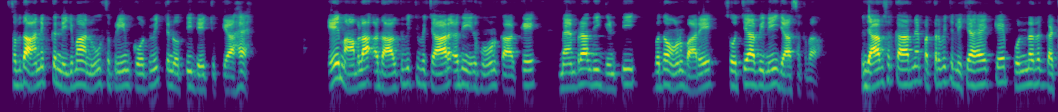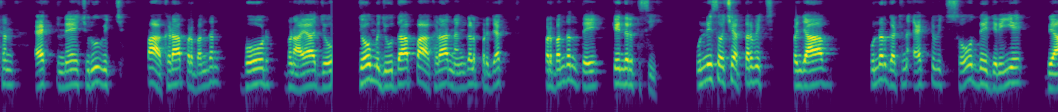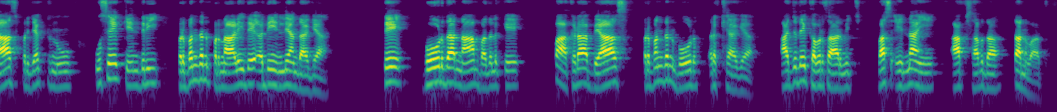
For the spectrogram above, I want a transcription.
ਸੰਵਿਧਾਨਕ ਨਿਯਮਾਂ ਨੂੰ ਸੁਪਰੀਮ ਕੋਰਟ ਵਿੱਚ ਚੁਣੌਤੀ ਦੇ ਚੁੱਕਿਆ ਹੈ। ਇਹ ਮਾਮਲਾ ਅਦਾਲਤ ਵਿੱਚ ਵਿਚਾਰ ਅਧੀਨ ਹੋਣ ਕਰਕੇ ਮੈਂਬਰਾਂ ਦੀ ਗਿਣਤੀ ਵਧਾਉਣ ਬਾਰੇ ਸੋਚਿਆ ਵੀ ਨਹੀਂ ਜਾ ਸਕਦਾ। ਪੰਜਾਬ ਸਰਕਾਰ ਨੇ ਪੱਤਰ ਵਿੱਚ ਲਿਖਿਆ ਹੈ ਕਿ ਪੁਨਰਗਠਨ ਐਕਟ ਨੇ ਸ਼ੁਰੂ ਵਿੱਚ ਭਾਖੜਾ ਪ੍ਰਬੰਧਨ ਬੋਰਡ ਬਣਾਇਆ ਜੋ ਜੋ ਮੌਜੂਦਾ ਭਾਖੜਾ ਨੰਗਲ ਪ੍ਰੋਜੈਕਟ ਪ੍ਰਬੰਧਨ ਤੇ ਕੇਂਦਰਿਤ ਸੀ। 1976 ਵਿੱਚ ਪੰਜਾਬ ਪੁਨਰਗਠਨ ਐਕਟ ਵਿੱਚ ਸੋਧ ਦੇ ਜ਼ਰੀਏ ਬਿਆਸ ਪ੍ਰੋਜੈਕਟ ਨੂੰ ਉਸੇ ਕੇਂਦਰੀ ਪ੍ਰਬੰਧਨ ਪ੍ਰਣਾਲੀ ਦੇ ਅਧੀਨ ਲਿਆਂਦਾ ਗਿਆ ਤੇ ਬੋਰਡ ਦਾ ਨਾਮ ਬਦਲ ਕੇ ਭਾਖੜਾ ਬਿਆਸ ਪ੍ਰਬੰਧਨ ਬੋਰਡ ਰੱਖਿਆ ਗਿਆ। ਅੱਜ ਦੇ ਖਬਰਸਾਰ ਵਿੱਚ ਬਸ ਇੰਨਾ ਹੀ। ਆਪ ਸਭ ਦਾ ਧੰਨਵਾਦ।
